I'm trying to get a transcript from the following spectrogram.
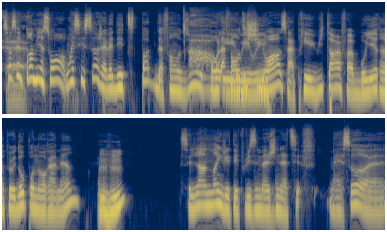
Ça, c'est Euh, le premier soir. Ouais, c'est ça. J'avais des petites poques de fondue Ah, pour la fondue oui, oui. chinoise. Ça a pris 8 heures à faire bouillir un peu d'eau pour nos ramen. Mhm. C'est le lendemain que j'ai été plus imaginatif. Mais ça. euh,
